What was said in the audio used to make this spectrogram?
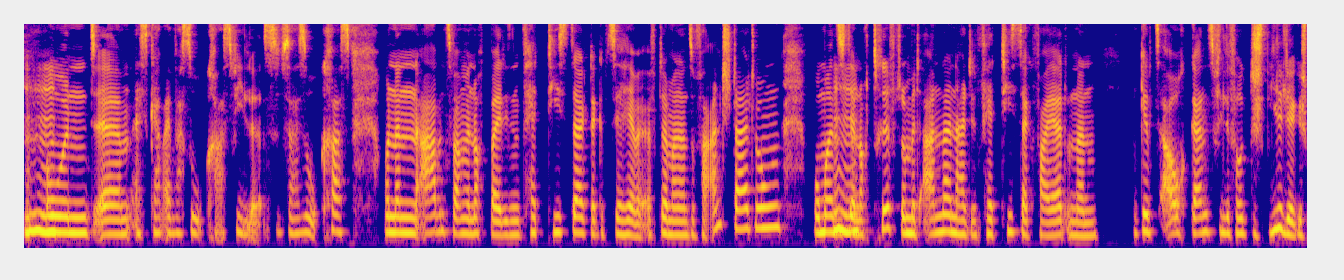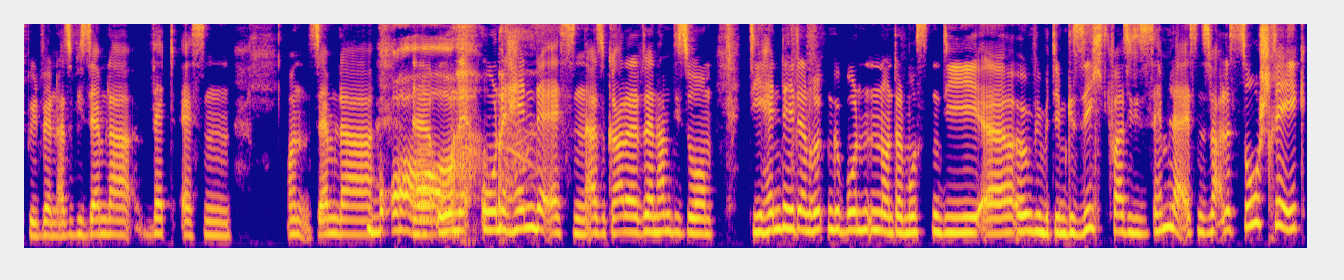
Mhm. Und ähm, es gab einfach so krass viele. Es war so krass. Und dann abends waren wir noch bei diesem Fett-Teastag. Da gibt's ja hier öfter mal so Veranstaltungen, wo man mhm. sich dann noch trifft und mit anderen halt den Fett-Teastag feiert. Und dann gibt's auch ganz viele verrückte Spiele, die gespielt werden. Also wie Semmler, Wettessen und Semmler äh, ohne, ohne Hände essen. Also gerade dann haben die so die Hände hinter den Rücken gebunden und dann mussten die äh, irgendwie mit dem Gesicht quasi die Semmler essen. Das war alles so schräg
